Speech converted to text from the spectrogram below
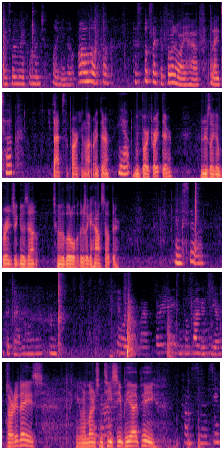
That's where they make limoncello, you know. Oh, look, look. This looks like the photo I have that I took. That's the parking lot right there. Yeah. We parked right there. And there's like a bridge that goes out to a little, there's like a house out there. I think so. Look at that. Laura. Mm. Can't wait to go 30 days until Sal gets here. 30 days. You want to learn some TCPIP? Come soon. See,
